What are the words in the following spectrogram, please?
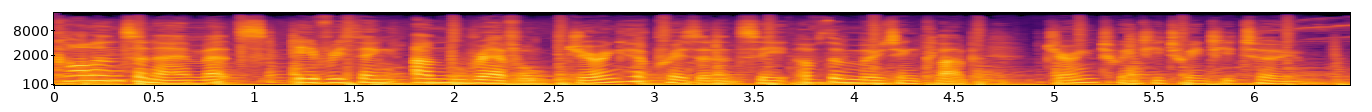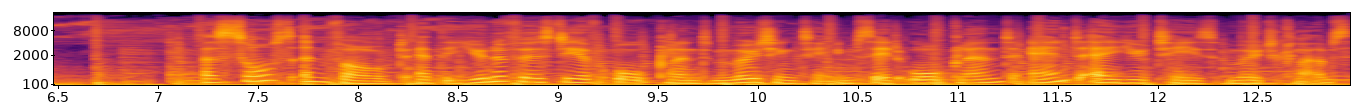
Collins and admits everything unravelled during her presidency of the Mooting Club during 2022. A source involved at the University of Auckland mooting team said Auckland and AUT's moot clubs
